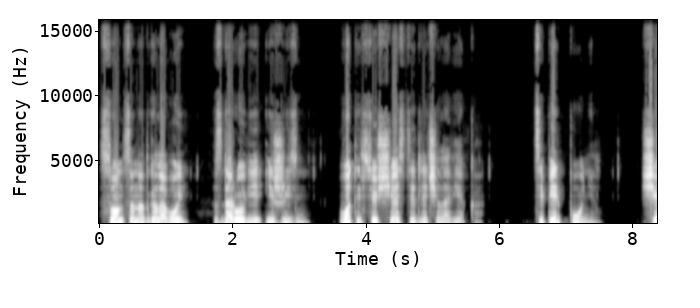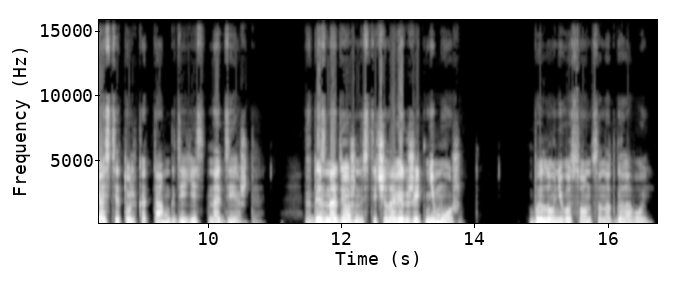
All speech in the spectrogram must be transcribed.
солнце над головой, здоровье и жизнь. Вот и все счастье для человека. Теперь понял, счастье только там, где есть надежда. В безнадежности человек жить не может. Было у него солнце над головой,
